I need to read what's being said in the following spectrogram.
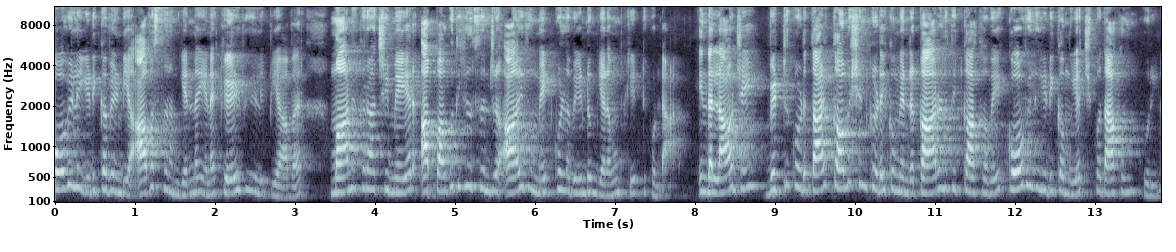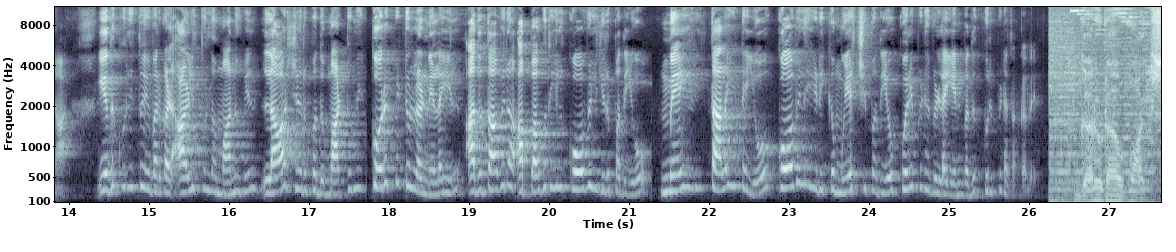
கோவிலை இடிக்க வேண்டிய அவசரம் என்ன என கேள்வி எழுப்பிய அவர் மாநகராட்சி மேயர் அப்பகுதியில் சென்று ஆய்வு மேற்கொள்ள வேண்டும் எனவும் கேட்டுக்கொண்டார். இந்த லாட்ஜை விற்று கொடுத்தால் கமிஷன் கிடைக்கும் என்ற காரணத்திற்காகவே கோவிலை இடிக்க முயற்சிப்பதாகவும் கூறினார். இது குறித்து இவர்கள் அளித்துள்ள மனுவில் லார்ஜ் இருப்பது மட்டுமே குறிப்பிட்டுள்ள நிலையில் அது தவிர அப்பகுதியில் கோவில் இருப்பதையோ மேயரி தலையிட்டையோ கோவிலை இடிக்க முயற்சிப்பதையோ குறிப்பிடவில்லை என்பது குறிப்பிடத்தக்கது. கருடா வாய்ஸ்.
